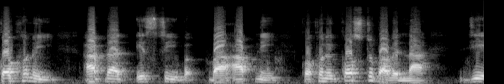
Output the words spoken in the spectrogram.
কখনোই আপনার স্ত্রী বা আপনি কখনোই কষ্ট পাবেন না যে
